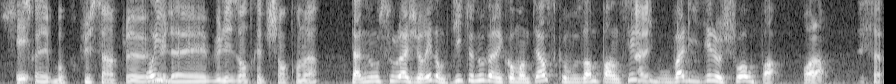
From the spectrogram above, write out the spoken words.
Ce Et- serait beaucoup plus simple Oui. vu, les, vu les entrées de champ qu'on a. Ça nous soulagerait. Donc, dites-nous dans les commentaires ce que vous en pensez, Allez. si vous validez le choix ou pas. Voilà. C'est ça.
